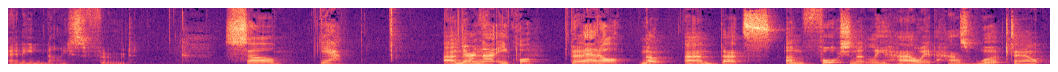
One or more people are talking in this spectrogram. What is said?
any nice food. So yeah, And they're not equal There- at all. No, and that's unfortunately how it has worked out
